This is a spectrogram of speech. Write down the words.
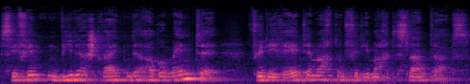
Sie finden widerstreitende Argumente für die Rätemacht und für die Macht des Landtags.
